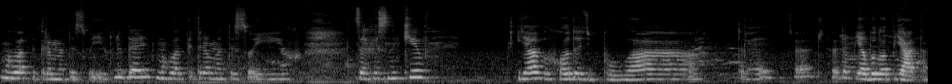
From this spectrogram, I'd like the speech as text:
Могла підтримати своїх людей, могла підтримати своїх захисників. Я, виходить, була третя, четверта. Я була п'ята.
